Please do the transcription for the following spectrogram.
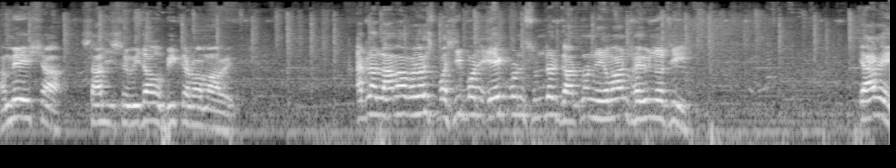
હંમેશા સારી સુવિધા ઊભી કરવામાં આવે. આટલા લાંબા વર્ષ પછી પણ એક પણ સુંદર ઘાટનું નિર્માણ થયું નથી. ત્યારે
